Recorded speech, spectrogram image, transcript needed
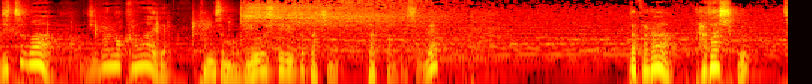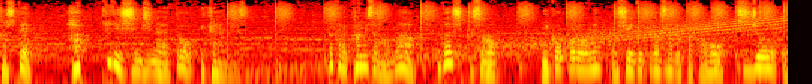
実は自分の考えで神様を利用している人たちだったんですよねだから、正しく、そして、はっきり信じないといけないんです。だから神様が正しくその御心をね、教えてくださる方を地上に送っ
